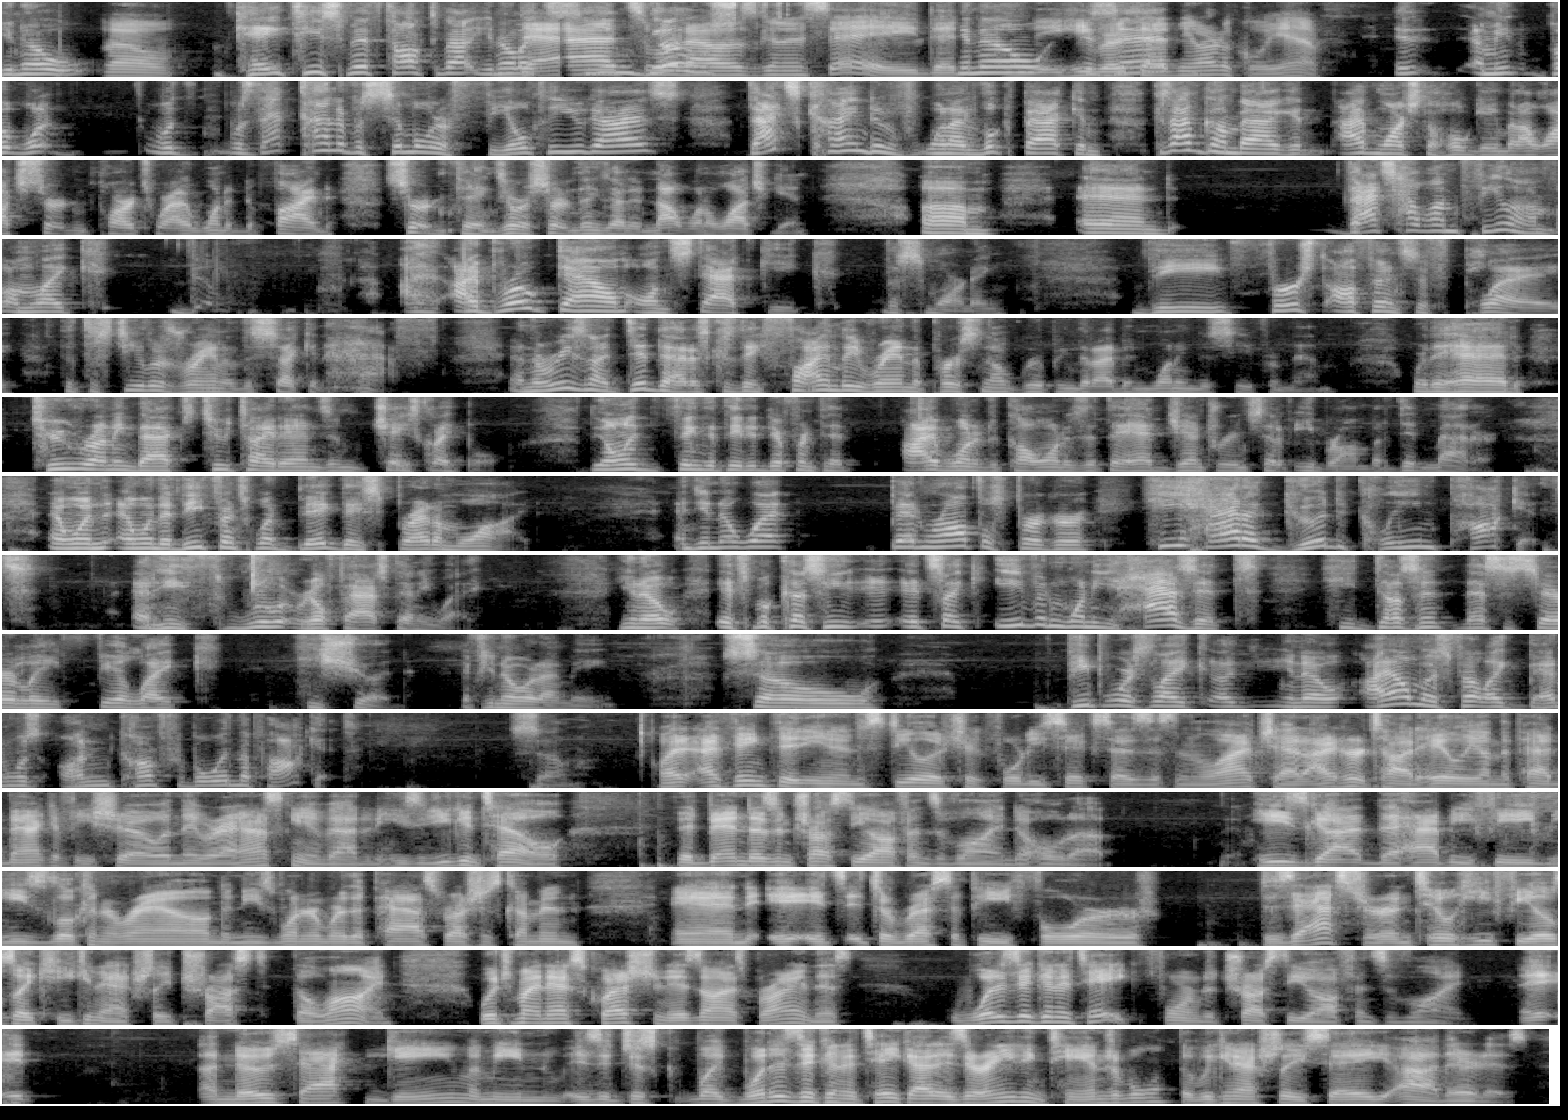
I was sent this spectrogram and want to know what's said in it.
you know, Well, KT Smith talked about, you know, like that's what I was gonna say. That You know, he wrote that, that- in the article. Yeah. it, I mean, but what was was that kind of a similar feel to you guys? That's kind of when I look back and because I've gone back and I've watched the whole game, but I watched certain parts where I wanted to find certain things. There were certain things I did not want to watch again, um, and that's how I'm feeling. I'm, I'm like, I, I broke down on Stat Geek this morning the first offensive play that the Steelers ran of the second half. And the reason I did that is because they finally ran the personnel grouping that I've been wanting to see from them, where they had two running backs, two tight ends, and Chase Claypool. The only thing that they did different that I wanted to call on is that they had Gentry instead of Ebron, but it didn't matter. And when and when the defense went big, they spread them wide. And you know what? Ben Roethlisberger, he had a good, clean pocket, and he threw it real fast anyway. You know, it's because he. It's like even when he has it, he doesn't necessarily feel like he should, if you know what I mean. So people was like, uh, you know, I almost felt like Ben was uncomfortable in the pocket. So I I think that you know Steeler Chick forty six says this in the live chat. I heard Todd Haley on the Pat McAfee show, and they were asking about it. He said you can tell that Ben doesn't trust the offensive line to hold up. He's got the happy feet, and he's looking around, and he's wondering where the pass rush is coming, and it, it's it's a recipe for disaster until he feels like he can actually trust the line. Which my next question is, I'll ask Brian this: What is it going to take for him to trust the offensive line? It, it a no sack game? I mean, is it just like what is it going to take? Is there anything tangible that we can actually say? Ah, there it is.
